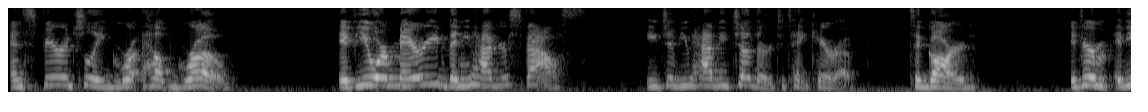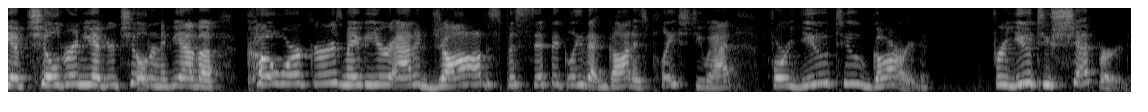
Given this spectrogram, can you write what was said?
and spiritually grow, help grow. If you are married, then you have your spouse. Each of you have each other to take care of, to guard, if you're if you have children, you have your children. If you have a coworkers, maybe you're at a job specifically that God has placed you at for you to guard, for you to shepherd.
